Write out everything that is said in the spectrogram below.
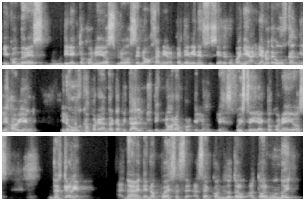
y cuando eres directo con ellos, luego se enojan y de repente vienen su siguiente compañía, ya no te buscan y les va bien, y los buscas para levantar capital y te ignoran porque les fuiste directo con ellos. Entonces creo que, nuevamente, no puedes hacer, hacer contento a todo el mundo y,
